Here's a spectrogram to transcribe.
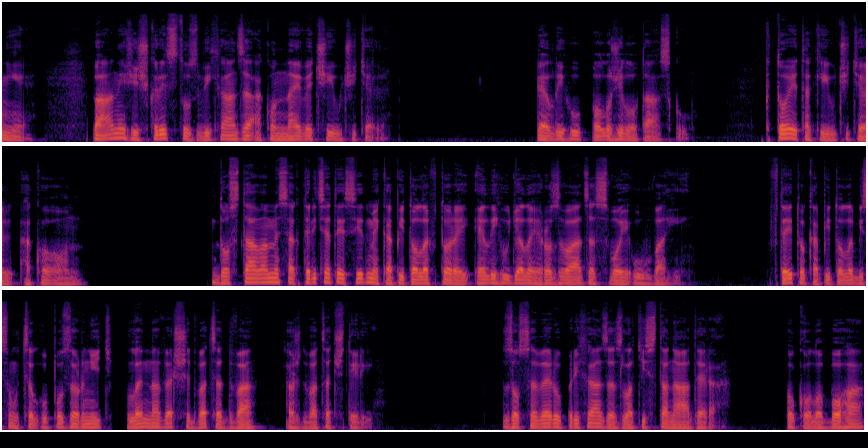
Nie. Pán Ježiš Kristus vychádza ako najväčší učiteľ. Elihu položil otázku. Kto je taký učiteľ ako on? Dostávame sa k 37. kapitole, v ktorej Elihu ďalej rozvádza svoje úvahy. V tejto kapitole by som chcel upozorniť len na verše 22 až 24. Zo severu prichádza zlatistá nádhera. Okolo Boha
